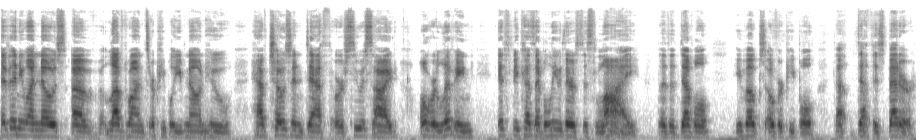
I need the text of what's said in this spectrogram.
if anyone knows of loved ones or people you've known who have chosen death or suicide over living, it's because I believe there's this lie that the devil evokes over people that death is better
